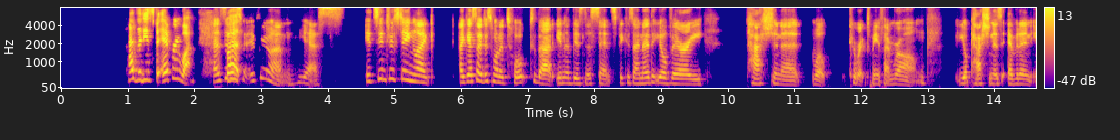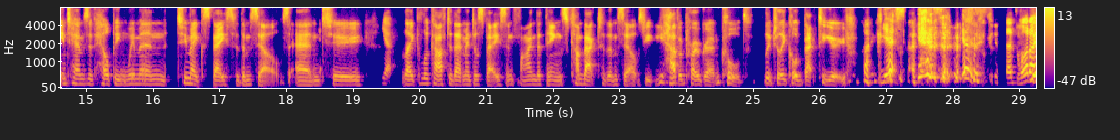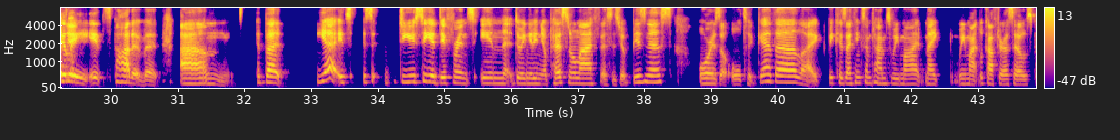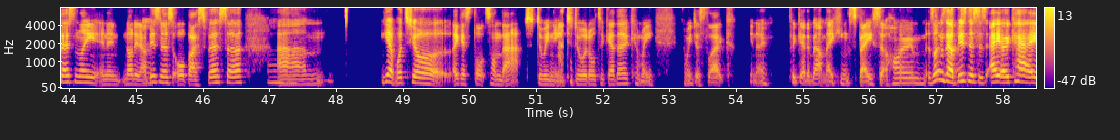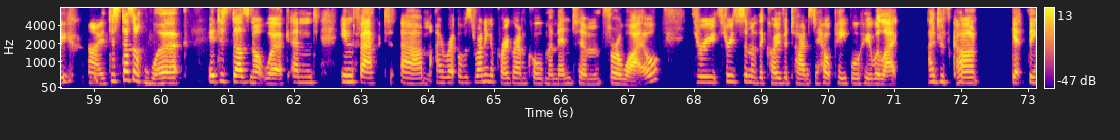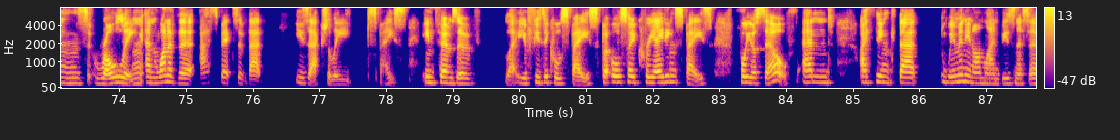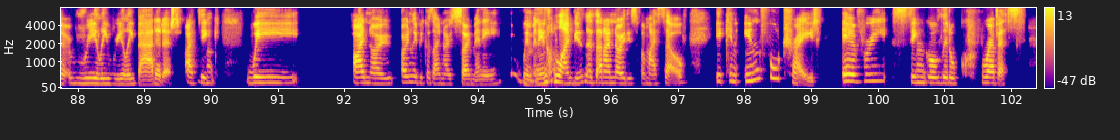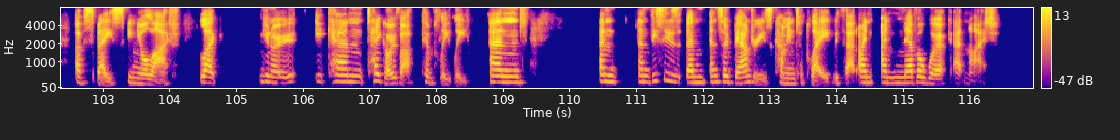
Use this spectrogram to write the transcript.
as it is for everyone. As it but, is for everyone, yes. It's interesting. Like, I guess I just want to talk to that in a business sense because I know that you're very passionate well correct me if i'm wrong your passion is evident in terms of helping women to make space for themselves and to yeah. like look after that mental space and find the things come back to themselves. You, you have a program called literally called back to you. Like yes. yes. Yes. That's what really, i do. It's part of it. Um but yeah it's, it's do you see a difference in doing it in your personal life versus your business? Or is it all together? Like because i think sometimes we might make we might look after ourselves personally and in, not in our mm. business or vice versa. Mm. um yeah what's your i guess thoughts on that? Do we need to do it all together? Can we can we just like you know forget about making space at home? As long as our business is a-okay. No it just doesn't work. It just does not work. And in fact, um, I, re- I was running a program called Momentum for a while, through through some of the COVID times to help people who were like, I just can't get things rolling. And one of the aspects of that is actually space in terms of like your physical space, but also creating space for yourself. And I think that women in online business are really, really bad at it. I think we, I know only because I know so many women in online business, and I know this for myself, it can infiltrate every single little crevice of space in your life. Like, you know, it can take over completely. And and and this is and and so boundaries come into play with that. I I never work at night.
